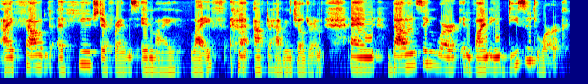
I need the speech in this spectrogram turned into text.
I found a huge difference in my life after having children and balancing work and finding decent work,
